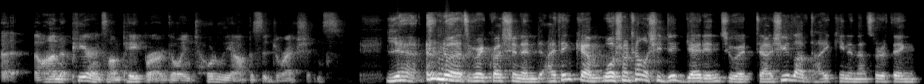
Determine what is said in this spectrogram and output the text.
uh, on appearance, on paper, are going totally opposite directions? Yeah, no, that's a great question. And I think, um, well, Chantal, she did get into it. Uh, she loved hiking and that sort of thing.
